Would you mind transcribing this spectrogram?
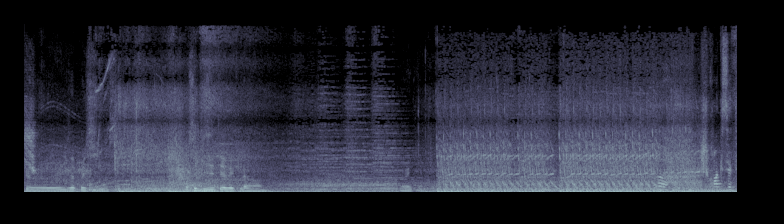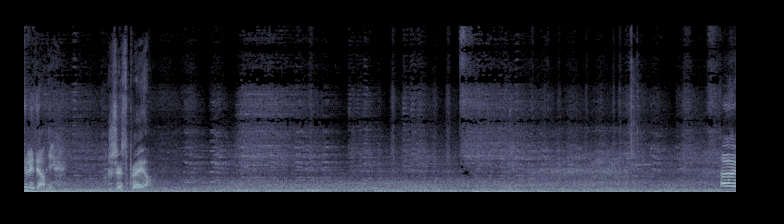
Qu'ils apprécient. Je pensais qu'ils étaient avec la... avec la- Je crois que c'était les derniers. J'espère. Euh...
